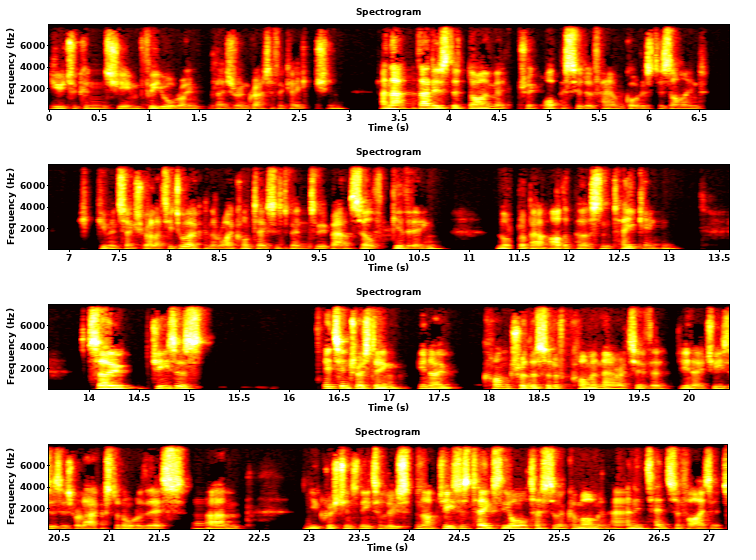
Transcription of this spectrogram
you to consume for your own pleasure and gratification and that that is the diametric opposite of how god has designed human sexuality to work in the right context. It's meant to be about self giving, not about other person taking. So, Jesus, it's interesting, you know, contra the sort of common narrative that, you know, Jesus is relaxed and all of this. Um, you Christians need to loosen up. Jesus takes the Old Testament commandment and intensifies it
